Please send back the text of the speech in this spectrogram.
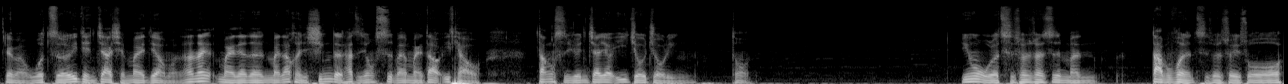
对吧？我折一点价钱卖掉嘛，然后那买的人买到很新的，他只用四百买到一条，当时原价要一九九零，懂？因为我的尺寸算是蛮大部分的尺寸，所以说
